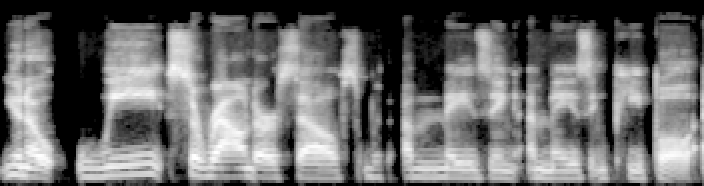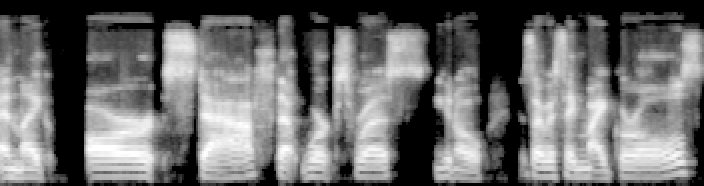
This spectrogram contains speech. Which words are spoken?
you know we surround ourselves with amazing amazing people and like our staff that works for us you know as i would say my girls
